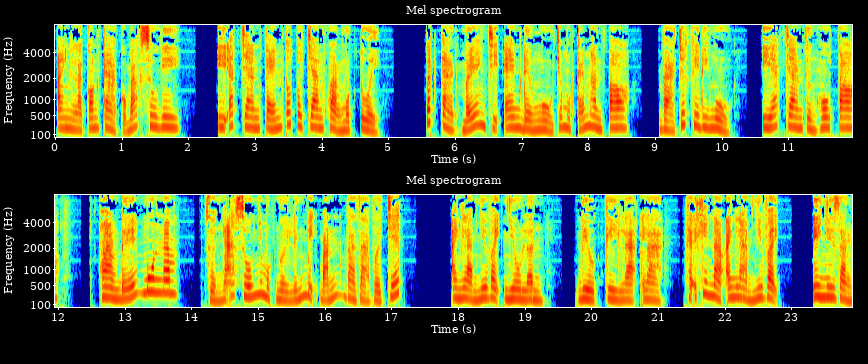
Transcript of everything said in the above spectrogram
Anh là con cả của bác Sugi. Iat-chan kém Toto-chan khoảng một tuổi. Tất cả mấy anh chị em đều ngủ trong một cái màn to, và trước khi đi ngủ, Iat Chan thường hô to, Hoàng đế muôn năm, rồi ngã xuống như một người lính bị bắn và giả vờ chết. Anh làm như vậy nhiều lần. Điều kỳ lạ là, hễ khi nào anh làm như vậy, y như rằng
